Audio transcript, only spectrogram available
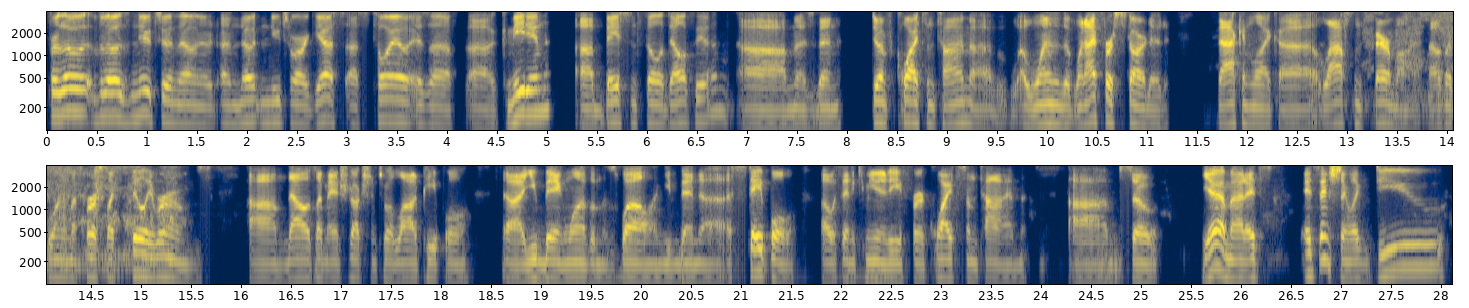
For those for those new to though, a note new to our guests, uh, Satoyo is a, a comedian uh, based in Philadelphia. Um, has been doing for quite some time. Uh, when the, when I first started back in like uh, Laughs in Fairmont, that was like one of my first like Philly rooms. Um, that was like my introduction to a lot of people. Uh, you being one of them as well, and you've been uh, a staple uh, within the community for quite some time. Um, so yeah, man, it's it's interesting. Like, do you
